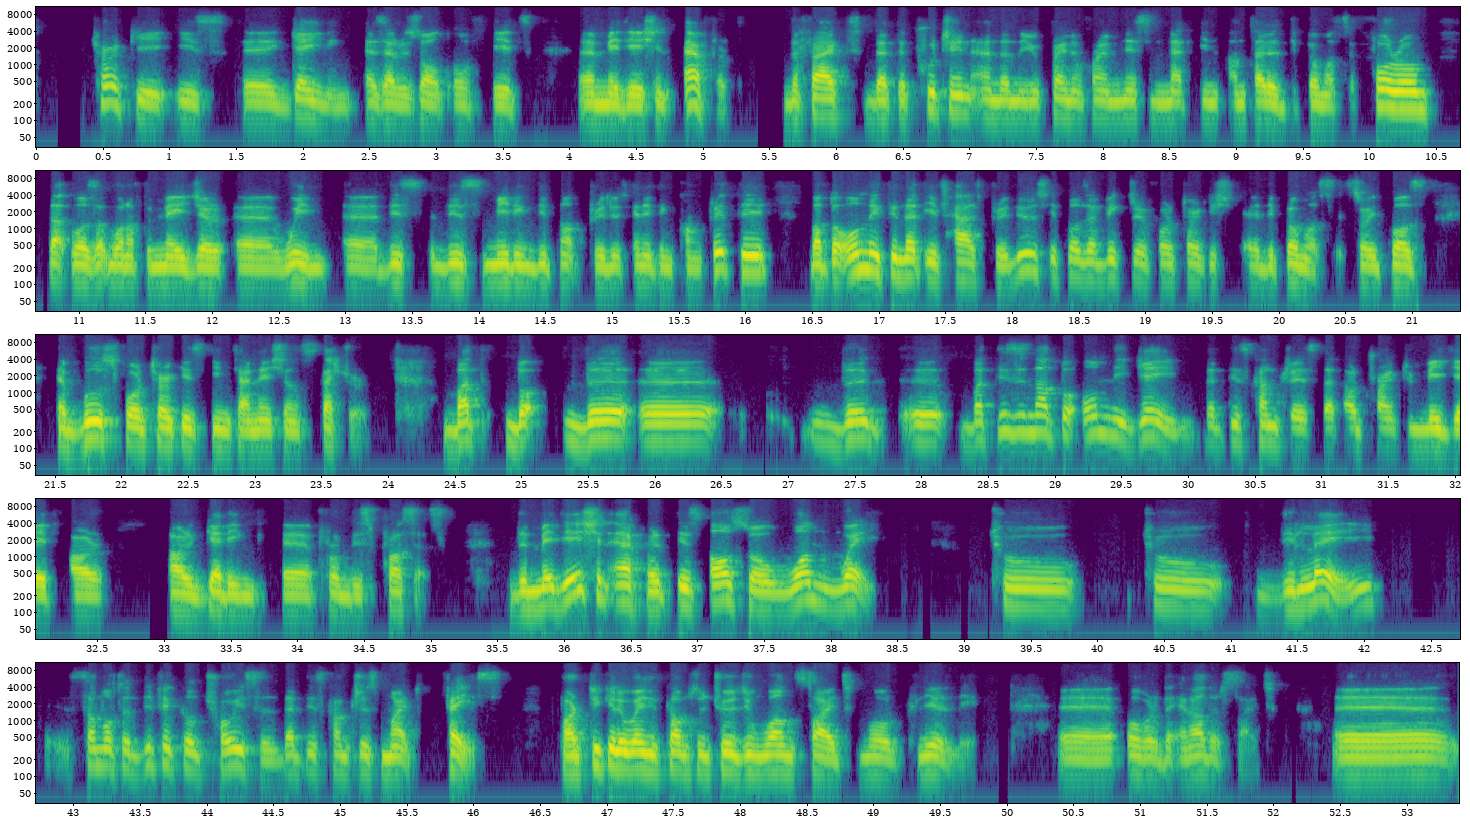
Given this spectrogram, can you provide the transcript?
Turkey is uh, gaining as a result of its uh, mediation effort. The fact that the Putin and then the Ukrainian foreign minister met in Antalya Diplomacy Forum, that was one of the major uh, win. Uh, this, this meeting did not produce anything concretely, but the only thing that it has produced, it was a victory for Turkish uh, diplomacy. So it was a boost for Turkey's international stature. But the, the the uh, but this is not the only gain that these countries that are trying to mediate are are getting uh, from this process the mediation effort is also one way to to delay some of the difficult choices that these countries might face particularly when it comes to choosing one side more clearly uh, over the another side uh,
